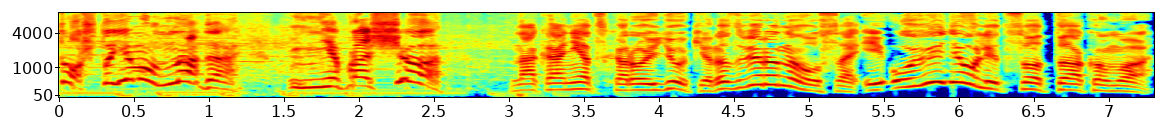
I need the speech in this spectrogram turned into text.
то, что ему надо! Не прощу! Наконец Харуюки развернулся и увидел лицо Такому.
